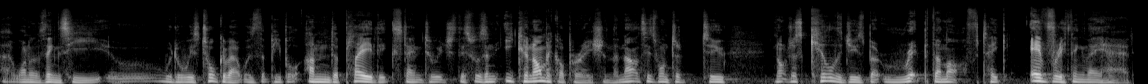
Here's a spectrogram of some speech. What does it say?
Uh, one of the things he uh, would always talk about was that people underplay the extent to which this was an economic operation. The Nazis wanted to not just kill the Jews, but rip them off, take everything they had.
